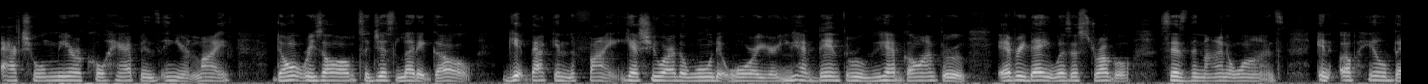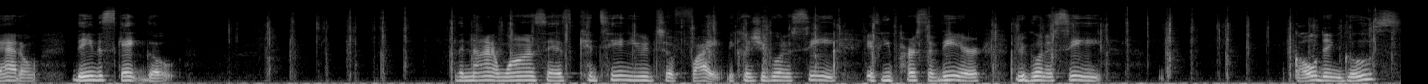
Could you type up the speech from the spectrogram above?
actual miracle happens in your life. Don't resolve to just let it go. Get back in the fight. Yes, you are the wounded warrior. You have been through, you have gone through. Every day was a struggle, says the Nine of Wands. An uphill battle, being the scapegoat. The Nine of Wands says continue to fight because you're going to see, if you persevere, you're going to see golden goose.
